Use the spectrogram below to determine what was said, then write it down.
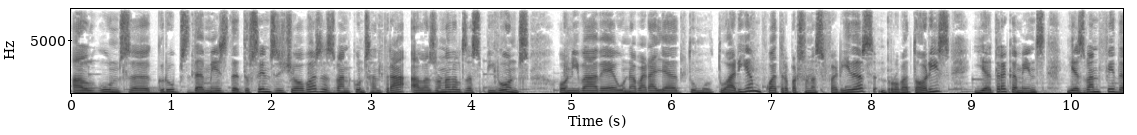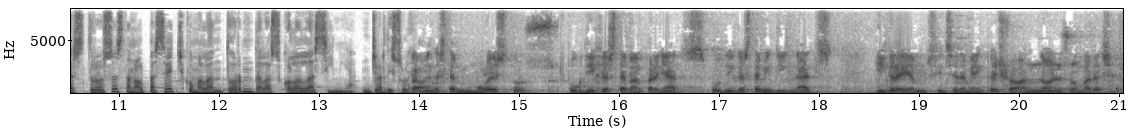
alguns eh, grups de més de 200 joves es van concentrar a la zona dels espigons, on hi va haver una baralla tumultuària amb quatre persones ferides, robatoris i atracaments i es van fer destrosses tant al passeig com a l'entorn de l'escola La Sínia. Jordi Soler. Realment estem molestos, puc dir que estem emprenyats, puc dir que estem indignats i creiem sincerament que això no ens ho mereixem.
